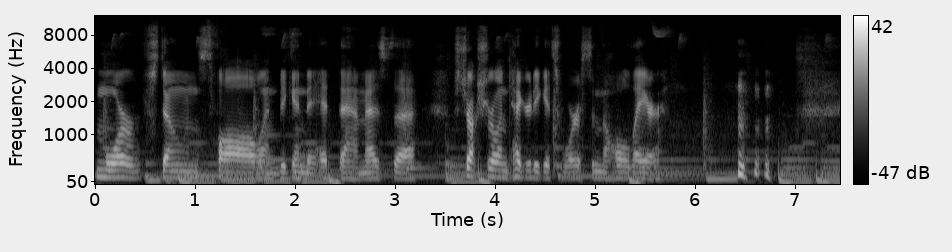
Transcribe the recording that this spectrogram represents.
more stones fall and begin to hit them as the structural integrity gets worse in the whole lair.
